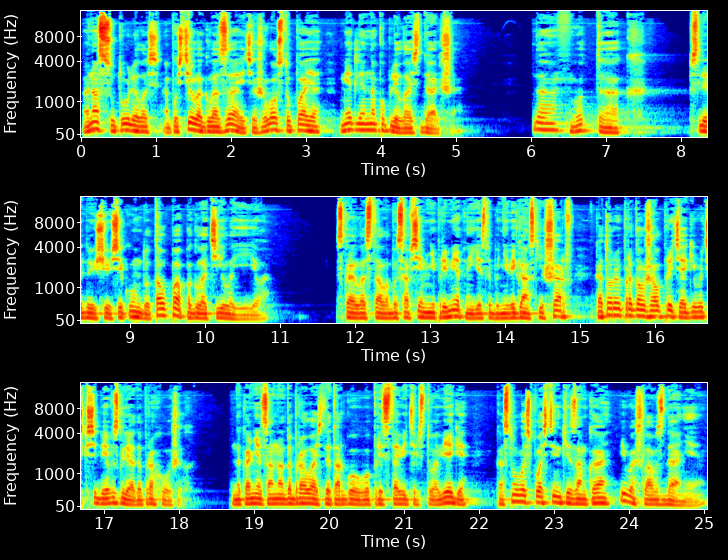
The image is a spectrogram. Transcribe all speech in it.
Она сутулилась, опустила глаза и, тяжело ступая, медленно поплелась дальше. «Да, вот так...» В следующую секунду толпа поглотила ее. Скайла стала бы совсем неприметной, если бы не веганский шарф, который продолжал притягивать к себе взгляды прохожих. Наконец она добралась до торгового представительства Веги коснулась пластинки замка и вошла в здание.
